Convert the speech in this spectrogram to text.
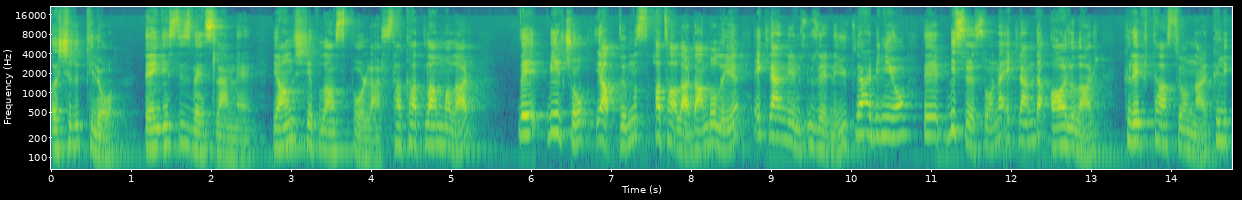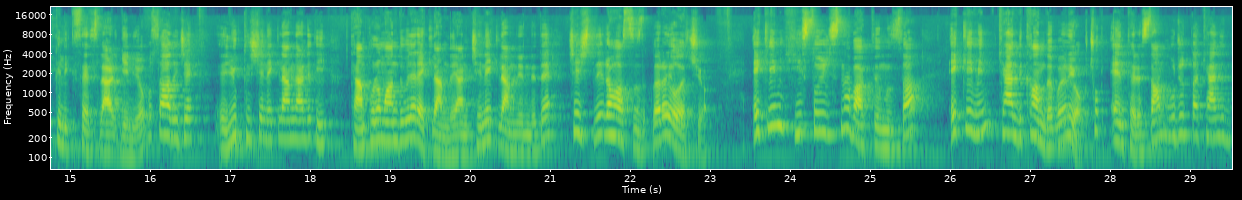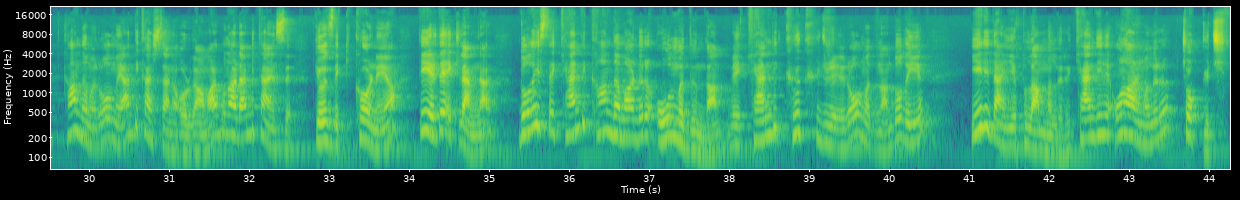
Aşırı kilo, dengesiz beslenme, yanlış yapılan sporlar, sakatlanmalar ve birçok yaptığımız hatalardan dolayı eklemlerimiz üzerine yükler biniyor ve bir süre sonra eklemde ağrılar, krepitasyonlar, klik klik sesler geliyor. Bu sadece e, yük taşıyan eklemlerde değil, temporomandibüler eklemde yani çene eklemlerinde de çeşitli rahatsızlıklara yol açıyor. Eklemin histolojisine baktığımızda eklemin kendi kan damarı yok. Çok enteresan. Vücutta kendi kan damarı olmayan birkaç tane organ var. Bunlardan bir tanesi gözdeki kornea, diğeri de eklemler. Dolayısıyla kendi kan damarları olmadığından ve kendi kök hücreleri olmadığından dolayı yeniden yapılanmaları, kendini onarmaları çok güç.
